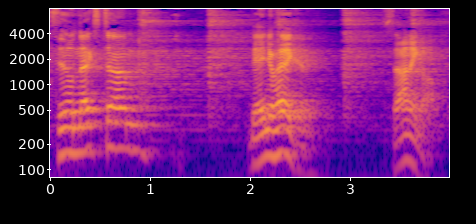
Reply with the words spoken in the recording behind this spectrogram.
Till next time, Daniel Hager, signing off.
